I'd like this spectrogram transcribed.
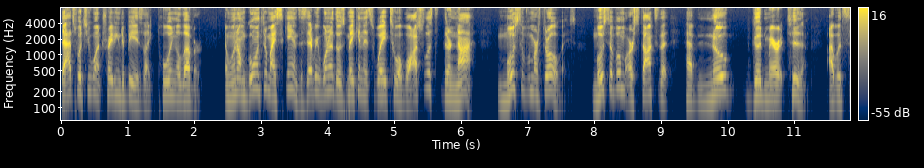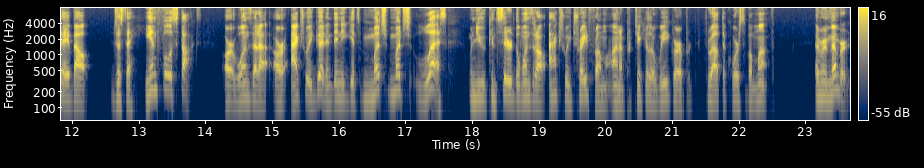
That's what you want trading to be is like pulling a lever. And when I'm going through my scans, is every one of those making its way to a watch list? They're not. Most of them are throwaways. Most of them are stocks that have no good merit to them. I would say about just a handful of stocks are ones that are actually good. And then you get much, much less when you consider the ones that I'll actually trade from on a particular week or throughout the course of a month. And remember,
